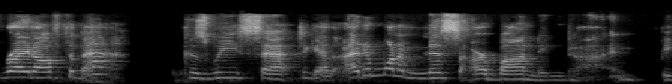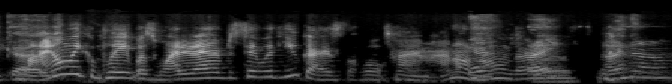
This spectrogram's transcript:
right off the bat because we sat together. I didn't want to miss our bonding time because my only complaint was why did I have to sit with you guys the whole time? I don't yeah, know. right? I know.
